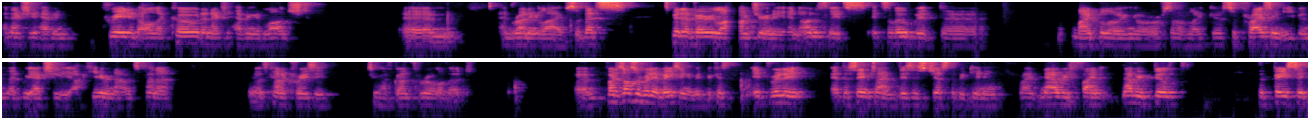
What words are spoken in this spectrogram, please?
and actually having created all that code and actually having it launched um, and running live. So that's it's been a very long journey, and honestly, it's it's a little bit uh, mind blowing or sort of like uh, surprising even that we actually are here now. It's kind of you know it's kind of crazy to have gone through all of that. Um, but it's also really amazing. I mean, because it really at the same time, this is just the beginning, right? Now we find, now we built the basic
